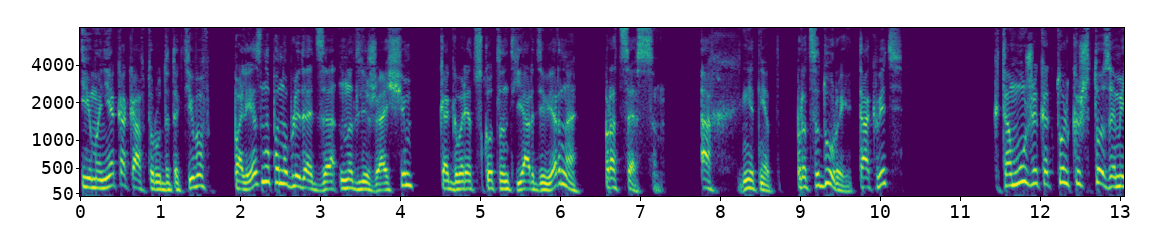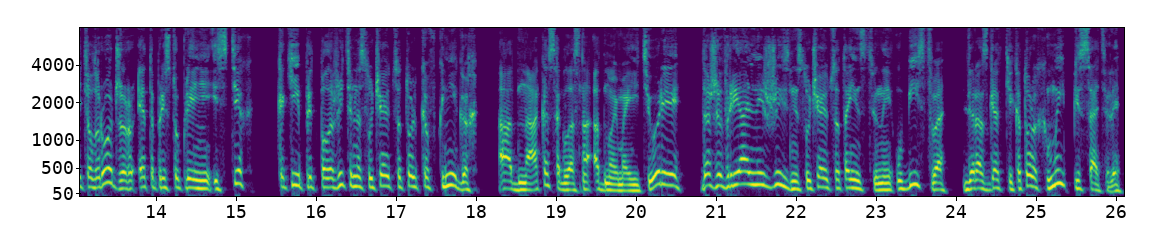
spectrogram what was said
И мне, как автору детективов, полезно понаблюдать за надлежащим, как говорят в Скотланд-Ярде, верно, процессом. Ах, нет-нет, процедурой, так ведь? К тому же, как только что заметил Роджер, это преступление из тех, какие предположительно случаются только в книгах, а однако, согласно одной моей теории, даже в реальной жизни случаются таинственные убийства, для разгадки которых мы, писатели,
